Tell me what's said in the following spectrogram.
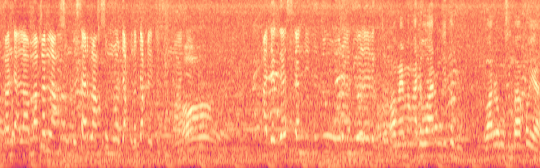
kan nggak lama kan langsung besar, langsung meledak-ledak itu semuanya. Oh, Ada gas kan di situ orang jual elektro. oh memang ada warung gitu bu, warung sembako ya?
